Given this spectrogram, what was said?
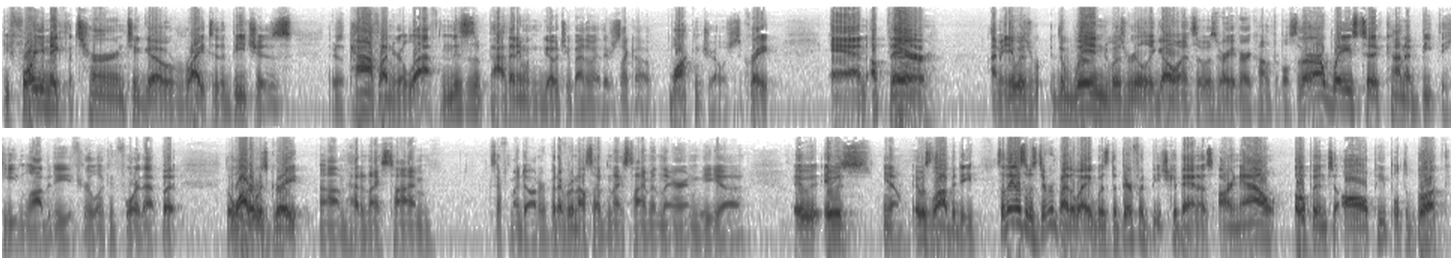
before you make the turn to go right to the beaches, there's a path on your left, and this is a path anyone can go to. By the way, there's like a walking trail, which is great. And up there, I mean, it was the wind was really going, so it was very very comfortable. So there are ways to kind of beat the heat in Labadee if you're looking for that. But the water was great. Um, had a nice time, except for my daughter, but everyone else had a nice time in there, and we. Uh, it was, it was, you know, it was Labadee. Something else that was different, by the way, was the Barefoot Beach Cabanas are now open to all people to book.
